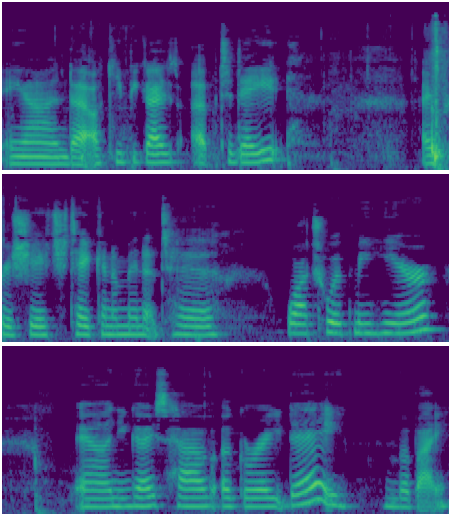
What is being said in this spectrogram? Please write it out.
And uh, I'll keep you guys up to date. I appreciate you taking a minute to watch with me here. And you guys have a great day. Bye-bye.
